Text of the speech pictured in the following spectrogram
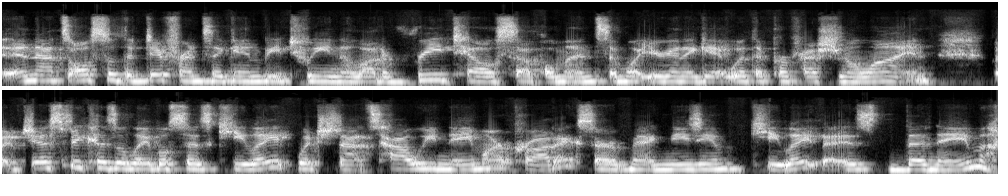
and that's also the difference again between a lot of retail supplements and what you're going to get with a professional line. But just because a label says chelate, which that's how we name our products, our magnesium chelate, that is the name, of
